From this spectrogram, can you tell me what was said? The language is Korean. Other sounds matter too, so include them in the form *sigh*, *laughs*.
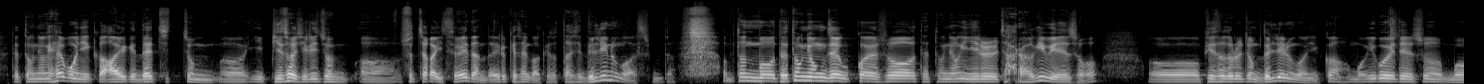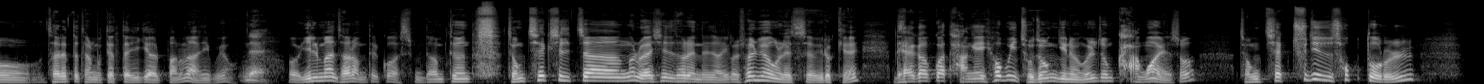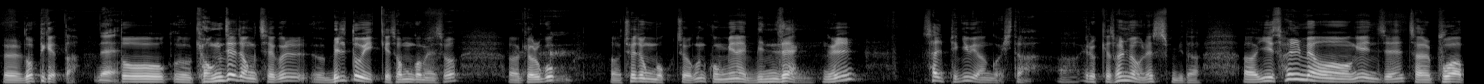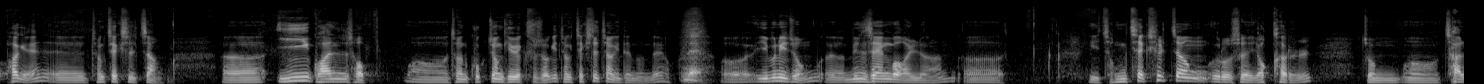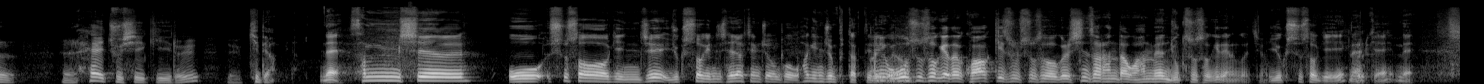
대통령이 해보니까 아 이게 내 좀이 비서실이 좀 어, 숫자가 있어야 된다 이렇게 생각해서 다시 늘리는 것 같습니다. 아무튼 뭐 대통령제 국가에서 대통령이 일을 잘하기 위해서 어, 비서들을 좀 늘리는 거니까 뭐 이거에 대해서 뭐 잘했다 잘못됐다 얘기할 바는 아니고요. 네. 어, 일만 잘하면 될 것 같습니다. 아무튼 정책실장을 왜 신설했느냐 이걸 설명을 했어요. 이렇게 내각과 당의 협의 조정 기능을 좀 강화해서 정책 추진 속도를 어, 높이겠다. 네. 또 어, 경제 정책을 어, 밀도 있게 점검해서 어, 결국 어, 최종 목적은 국민의 민생을 살피기 위한 것이다. 아, 이렇게 설명을 했습니다. 어, 이 설명에 이제 잘 부합하게 에, 정책실장 어, 이관섭 어, 전 국정기획수석이 정책실장이 됐는데요. 네. 어, 이분이 좀 어, 민생과 관련한 어, 이 정책실장으로서의 역할을 좀 어, 잘 해주시기를 기대합니다. 네. 삼실 오 수석인지 육수석인지 제작진 좀그 확인 좀 아니 부탁드리고요. 오수석에다 과학기술수석을 신설한다고 하면 육수석이 되는 거죠. 육수석이 네. 이렇게 네.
